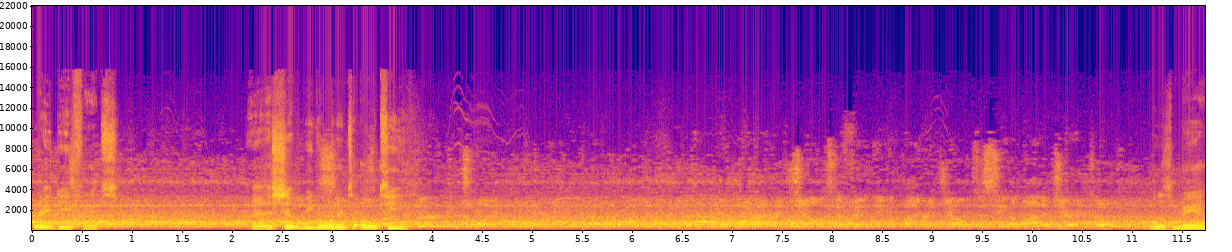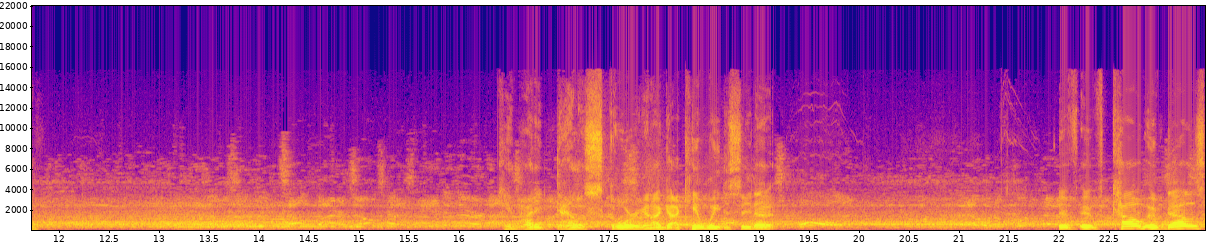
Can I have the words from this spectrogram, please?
Great defense. Yeah, this shit will be going into OT. This man. Damn, how did Dallas score again? I, I can't wait to see that. If if Cal if Dallas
